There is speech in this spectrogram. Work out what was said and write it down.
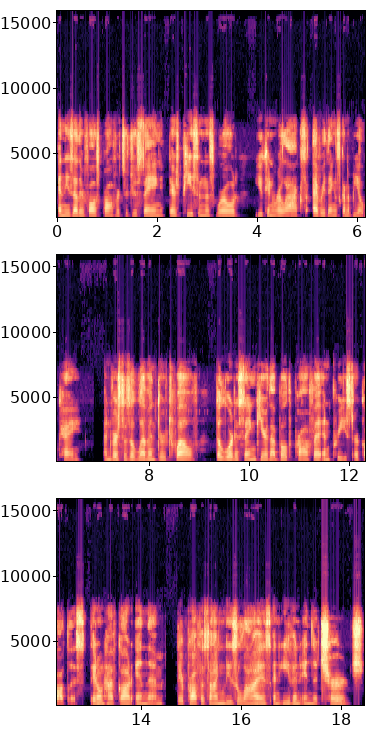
And these other false prophets are just saying, There's peace in this world, you can relax, everything's going to be okay. And verses 11 through 12, the Lord is saying here that both prophet and priest are godless. They don't have God in them. They're prophesying these lies, and even in the church,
